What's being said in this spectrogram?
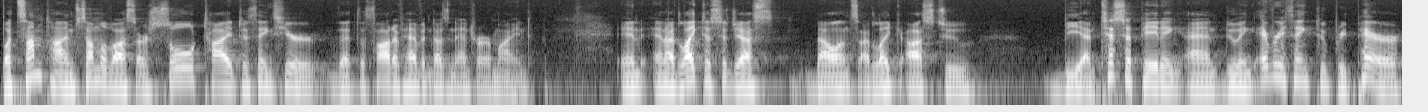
But sometimes some of us are so tied to things here that the thought of heaven doesn't enter our mind. And, and I'd like to suggest balance. I'd like us to be anticipating and doing everything to prepare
